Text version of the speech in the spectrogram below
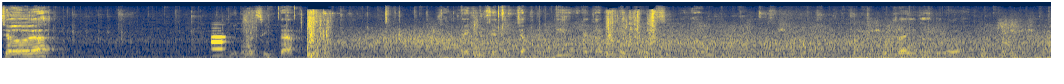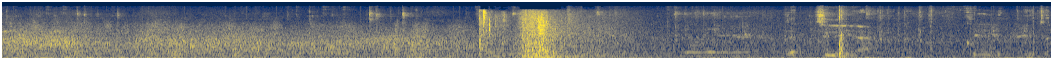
chơi á. Tụi nó sinh tát. Sao mày không sẽ bị chậm được đi Người ta biết chơi sinh không Một giây thôi được rồi. Rất chi là không được ý thức.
